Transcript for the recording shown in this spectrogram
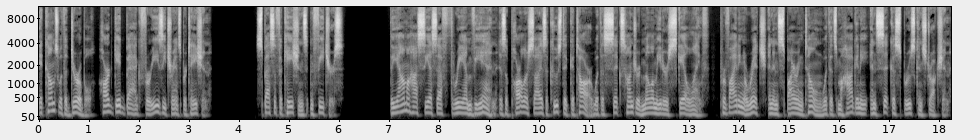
It comes with a durable, hard gig bag for easy transportation. Specifications and features The Yamaha CSF 3MVN is a parlor size acoustic guitar with a 600mm scale length, providing a rich and inspiring tone with its mahogany and Sitka spruce construction.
